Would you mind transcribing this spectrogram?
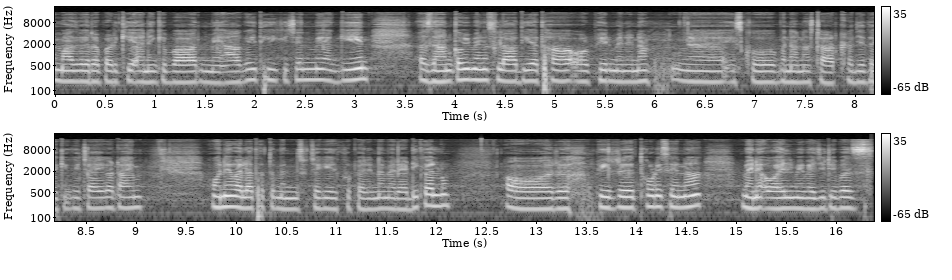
नमाज़ वगैरह पढ़ के आने के बाद मैं आ गई थी किचन में। अगेन अजान का भी मैंने सलाह दिया था और फिर मैंने ना इसको बनाना स्टार्ट कर दिया था क्योंकि चाय का टाइम होने वाला था तो मैंने सोचा कि इसको पहले ना मैं रेडी कर लूँ। और फिर थोड़े से ना मैंने ऑयल में वेजिटेबल्स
